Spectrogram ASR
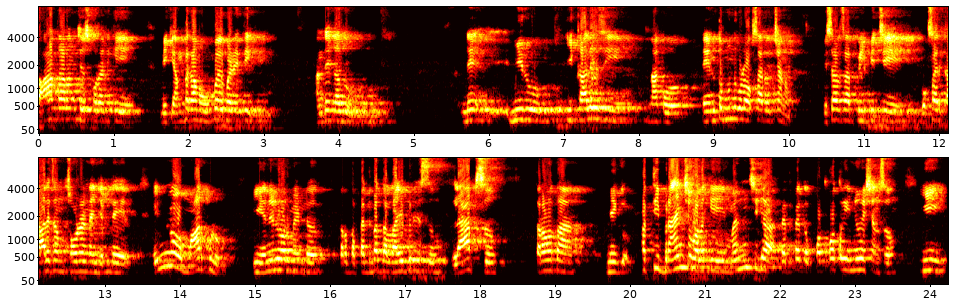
సహకారం చేసుకోవడానికి మీకు ఎంతగానో ఉపయోగపడేది. అంతేకాదు నే మీరు ఈ కాలేజీ నాకు నేను ఇంతకుముందు కూడా ఒకసారి వచ్చాను. విశాల్ సార్ పిలిపించి ఒకసారి కాలేజ్ అంతా చూడండి అని చెప్తే ఎన్నో మార్పులు ఈ ఎన్విరాన్మెంట్ తర్వాత పెద్ద పెద్ద లైబ్రరీస్ ల్యాబ్స్ తర్వాత మీకు ప్రతి బ్రాంచ్ వాళ్ళకి మంచిగా పెద్ద పెద్ద కొత్త కొత్త ఇన్నోవేషన్స్ ఈ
